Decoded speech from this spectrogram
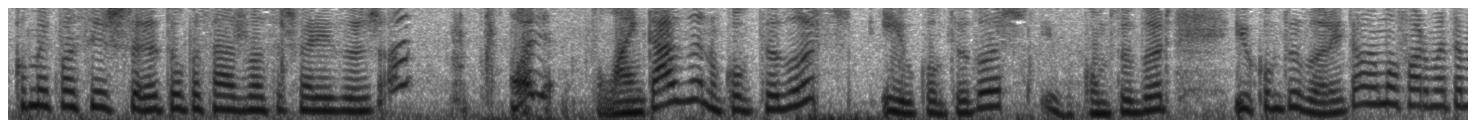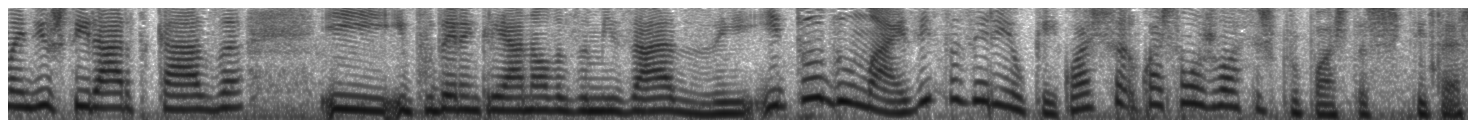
como é que vocês eh, estão a passar as vossas férias hoje? Ah, olha, estou lá em casa, no computador, e o computador, e o computador, e o computador. Então é uma forma também de os tirar de casa e, e poderem criar novas amizades e, e tudo mais. E fazerem o quê? Quais, quais são as vossas propostas, Peter?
